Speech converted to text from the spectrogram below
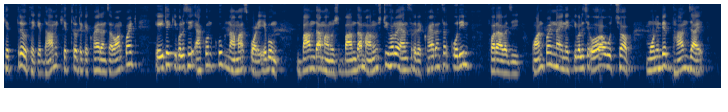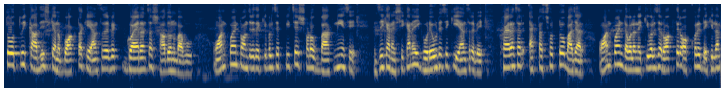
ক্ষেত্রেও থেকে, ধান ক্ষেত্র থেকে ক্ষয়ের অ্যান্সার ওয়ান পয়েন্ট এইটে কী বলেছে? এখন খুব নামাজ পড়ে এবং বান্দা মানুষ। বান্দা মানুষটি হলো অ্যান্সার হবে। ক্ষয়ের অ্যান্সার করিম ফরাবাজি। ওয়ান পয়েন্ট নাইনে কী বলেছে? ও উৎসব, মনিবের ধান যায়, তো তুই কাঁদিস কেন? বক্তাকে অ্যান্সার হবে গয়ের অ্যান্সার সাধন বাবু। ওয়ান পয়েন্ট ওয়ান জিরোতে কী বলেছে? পিচের সড়ক বাঁক নিয়েছে, যেখানে সেখানেই গড়ে উঠেছে কি? অ্যান্সার হবে ক্ষয়ের অ্যান্সার একটা ছোট্ট বাজার। ওয়ান পয়েন্ট ডবল ওয়ানে কী বলেছে? রক্তের অক্ষরে দেখিলাম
